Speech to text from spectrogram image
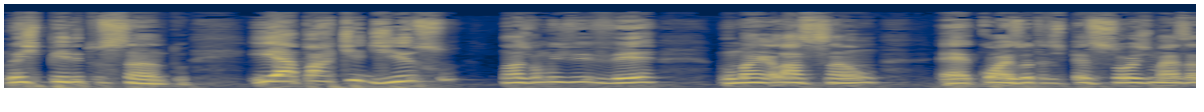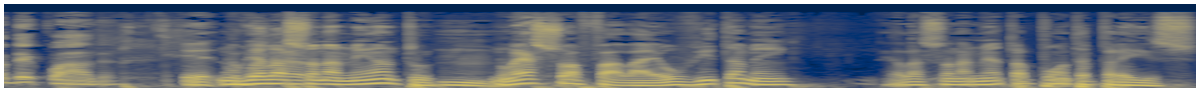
no Espírito Santo. E a partir disso, nós vamos viver uma relação é, com as outras pessoas mais adequada. É, no Agora- relacionamento, não é só falar, é ouvir também. Relacionamento aponta para isso.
